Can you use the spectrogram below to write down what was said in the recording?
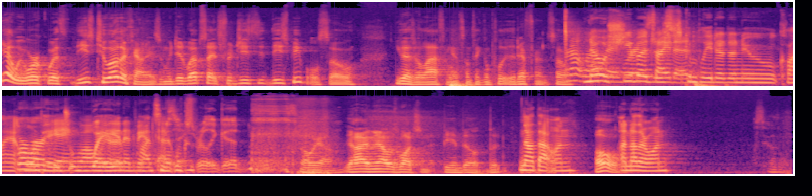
yeah, we work with these two other counties, and we did websites for these, these people. So you guys are laughing at something completely different. So We're No, laughing, Sheba just completed a new client We're homepage way in advance, and it looks really good. oh yeah, yeah. I mean, I was watching it being built, but Not that one. Oh. another one. what's the other one?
